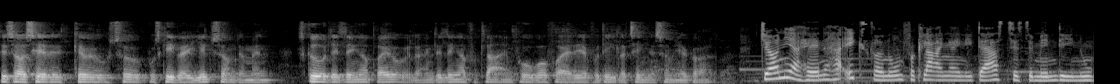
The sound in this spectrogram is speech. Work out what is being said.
Det er så også her, det kan jo så måske være hjælpsomt, at man skriver et lidt længere brev, eller en lidt længere forklaring på, hvorfor er det, jeg fordeler tingene, som jeg gør. Johnny og Hanne har ikke skrevet nogen forklaringer ind i deres testamente endnu.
